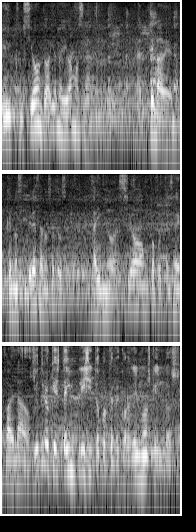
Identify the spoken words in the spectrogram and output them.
inclusión, todavía no llegamos al tema de, que nos interesa a nosotros, la innovación, un poco que se ha dejado de lado. Yo creo que está implícito porque recordemos que los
